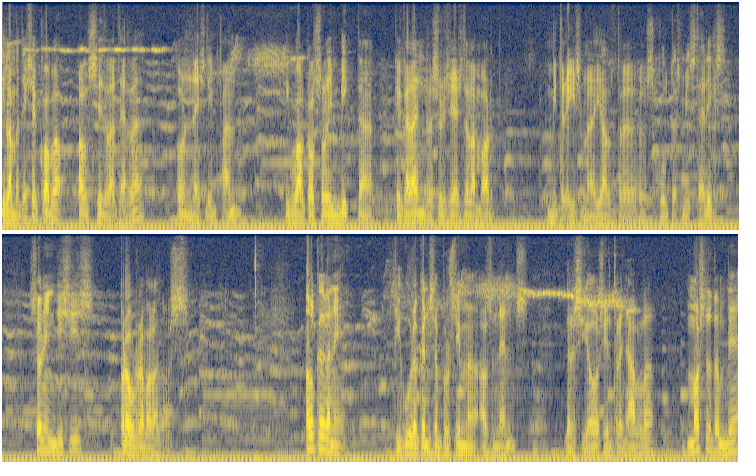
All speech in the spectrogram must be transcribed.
i la mateixa cova al ser de la terra on neix l'infant, igual que el sol invicte que cada any ressorgeix de la mort, mitraïsme i altres cultes mistèrics, són indicis prou reveladors. El caganer, figura que ens aproxima als nens, graciós i entranyable, mostra també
